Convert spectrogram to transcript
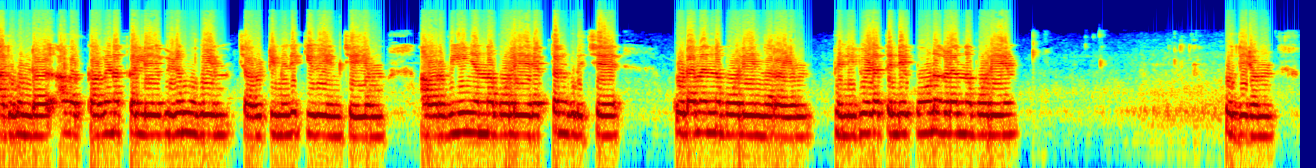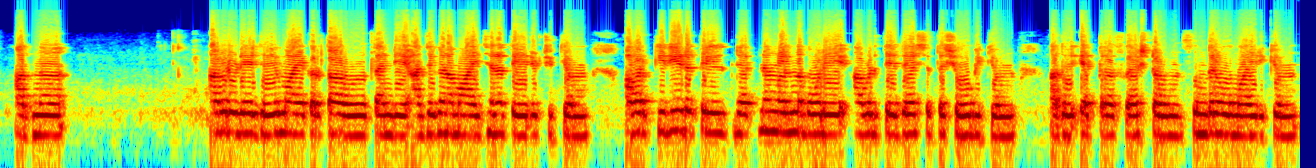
അതുകൊണ്ട് അവർ കവിണക്കല്ല് വിഴുങ്ങുകയും ചവിട്ടി മെതിക്കുകയും ചെയ്യും. അവർ വീഞ്ഞെന്ന പോലെ രക്തം കുടിച്ച് കുടമെന്ന പോലെ നിറയും. ബലിപീഠത്തിന്റെ കോണുകളെന്ന പോലെ കുതിരും അന്ന് അവരുടെ ജയമായ കർത്താവ് തന്റെ അജഗണമായ ജനത്തെ രക്ഷിക്കും. അവർ കിരീടത്തിൽ രത്നങ്ങൾ എന്ന പോലെ അവിടുത്തെ ദേശത്ത് ശോഭിക്കും. അത് എത്ര ശ്രേഷ്ഠവും സുന്ദരവുമായിരിക്കും.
